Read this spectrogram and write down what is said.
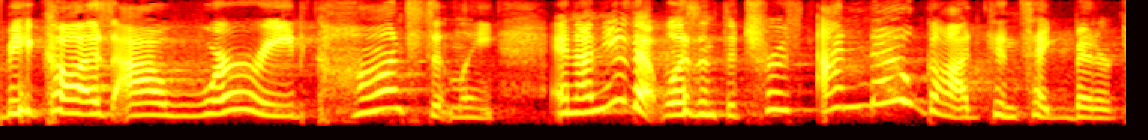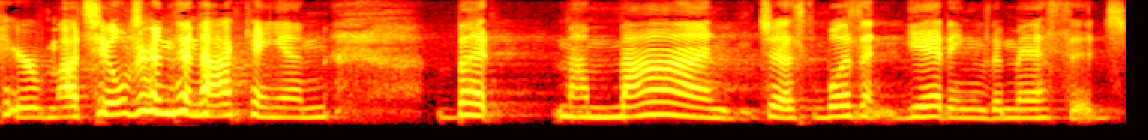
because I worried constantly. And I knew that wasn't the truth. I know God can take better care of my children than I can, but my mind just wasn't getting the message.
